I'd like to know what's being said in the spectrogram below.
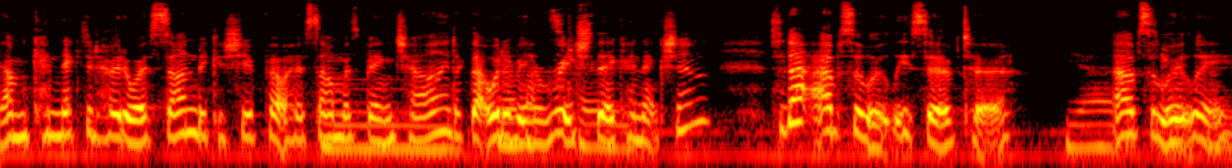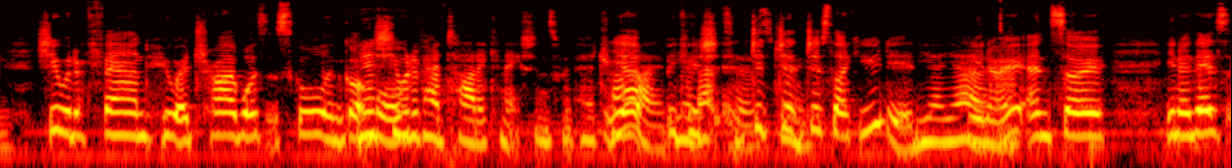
um, connected her to her son because she felt her son was being challenged? Like that would have Yeah, that's enriched their connection. So that absolutely served her. Yeah, Absolutely. She would have found who her tribe was at school and got Yeah, more. she would have had tighter connections with her tribe. Yeah, because serves just, just just like you did. Yeah, yeah. You know, and so you know, there's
